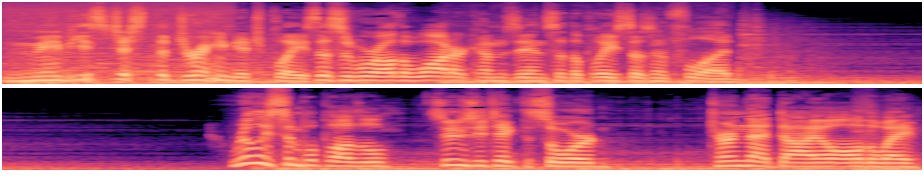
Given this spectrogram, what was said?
Maybe it's just the drainage place. This is where all the water comes in so the place doesn't flood. Really simple puzzle. As soon as you take the sword, turn that dial all the way,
